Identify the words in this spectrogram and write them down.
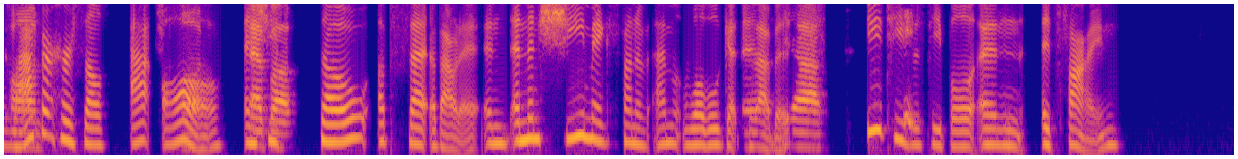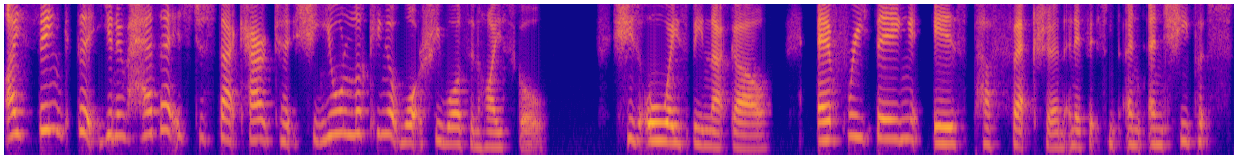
laugh at herself at she all and she's so upset about it. And and then she makes fun of Emily. Well, we'll get to yeah, that, but yeah, she teases people, and it's fine. I think that you know Heather is just that character. She, you're looking at what she was in high school. She's always been that girl. Everything is perfection, and if it's and and she puts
